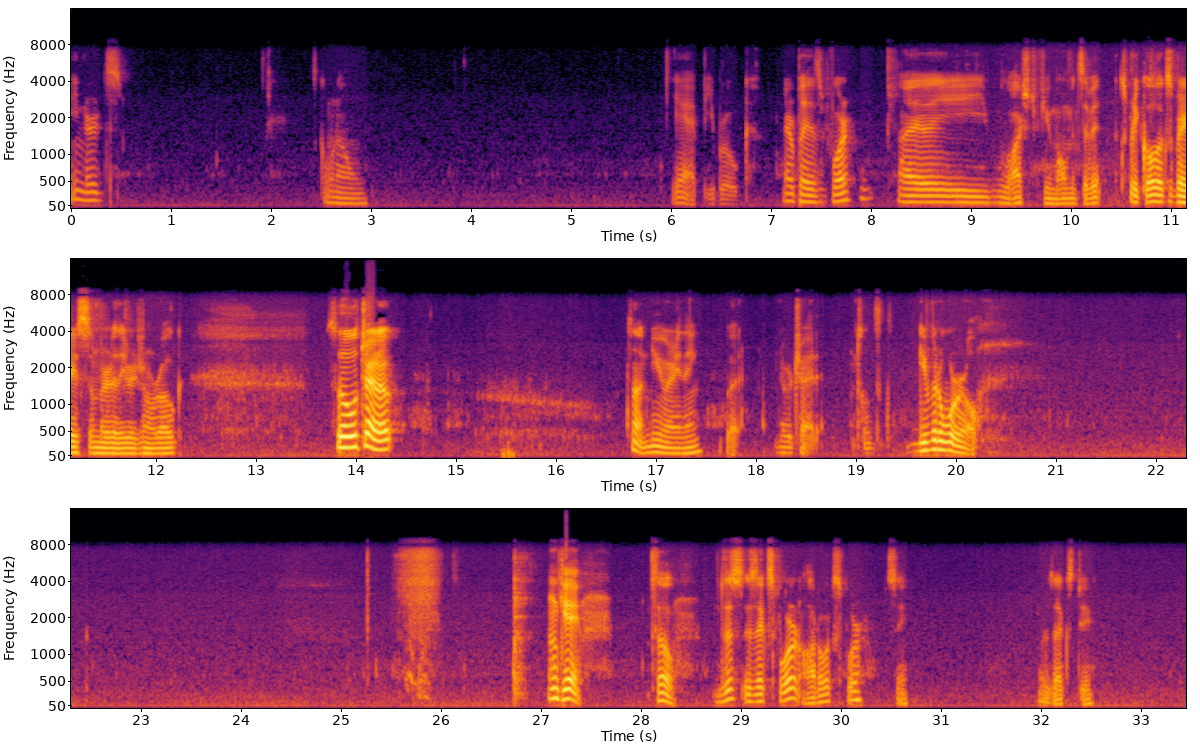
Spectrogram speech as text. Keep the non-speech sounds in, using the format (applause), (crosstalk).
Hey nerds. What's going on? Yeah, Brogue. Never played this before. I watched a few moments of it. Looks pretty cool. Looks very similar to the original Rogue. So we'll try it out. It's not new or anything, but never tried it. So let's give it a whirl. Okay, so this is explore auto explore. Let's see. What does X do?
